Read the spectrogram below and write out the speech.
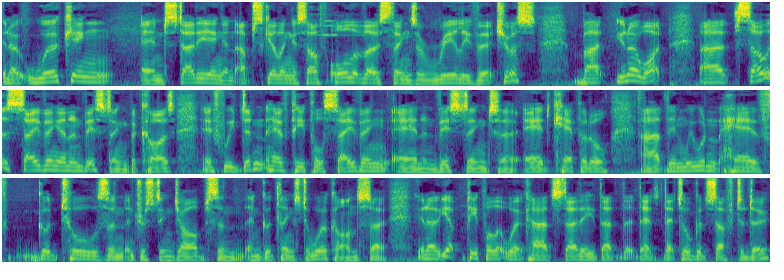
you know working and studying and upskilling yourself, all of those things are really virtuous. But you know what? Uh, so is saving and investing because if we didn't have people saving and investing to add capital, uh, then we wouldn't have good tools and interesting jobs and, and good things to work on. So, you know, yep, people that work hard, study, that, that, that that's all good stuff to do.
